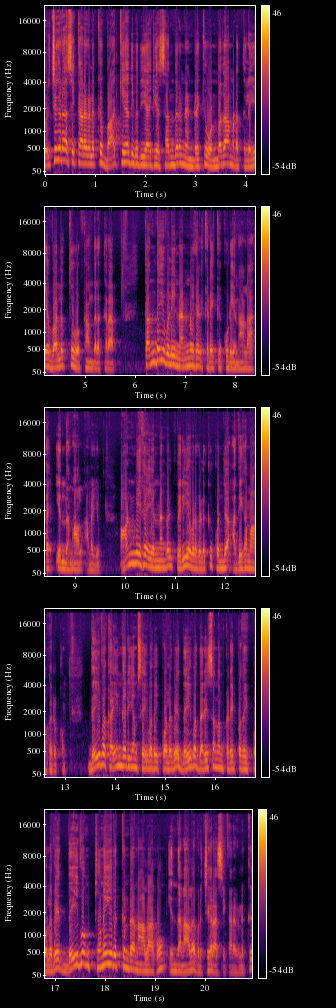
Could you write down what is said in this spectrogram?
விருச்சிகராசிக்காரர்களுக்கு பாக்கியாதிபதியாகிய சந்திரன் இன்றைக்கு ஒன்பதாம் இடத்திலேயே வலுத்து உட்கார்ந்திருக்கிறார். தந்தை வழி நன்மைகள் கிடைக்கக்கூடிய நாளாக இந்த நாள் அமையும். ஆன்மீக எண்ணங்கள் பெரியவர்களுக்கு கொஞ்சம் அதிகமாக இருக்கும். தெய்வ கைங்கரியம் செய்வதைப் போலவே தெய்வ தரிசனம் கிடைப்பதைப் போலவே தெய்வம் துணை இருக்கின்ற நாளாகவும் இந்த நாளை விருச்சிகராசிக்காரர்களுக்கு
